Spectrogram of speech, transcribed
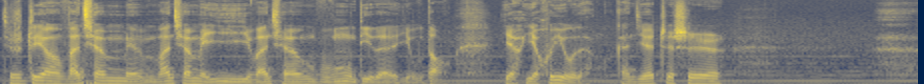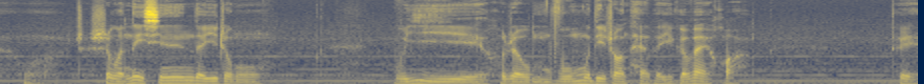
就是这样，完全没完全没意义、完全无目的的游荡，也也会有的。感觉这是我，这。是我内心的一种无意义或者无目的状态的一个外化，对。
